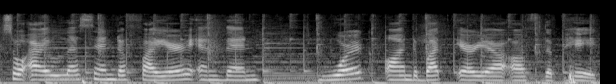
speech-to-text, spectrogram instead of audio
So I lessen the fire and then work on the butt area of the pig.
